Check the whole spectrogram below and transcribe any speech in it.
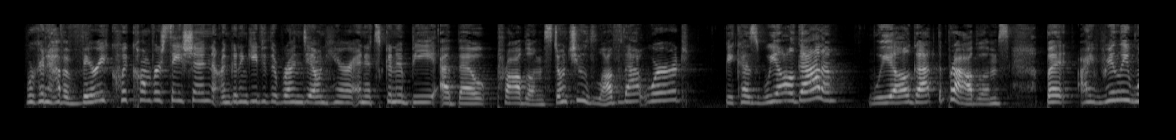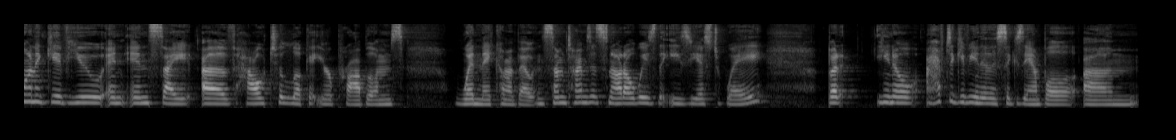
we're going to have a very quick conversation. I'm going to give you the rundown here, and it's going to be about problems. Don't you love that word? Because we all got them. We all got the problems. But I really want to give you an insight of how to look at your problems when they come about. And sometimes it's not always the easiest way. But, you know, I have to give you this example. Um,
